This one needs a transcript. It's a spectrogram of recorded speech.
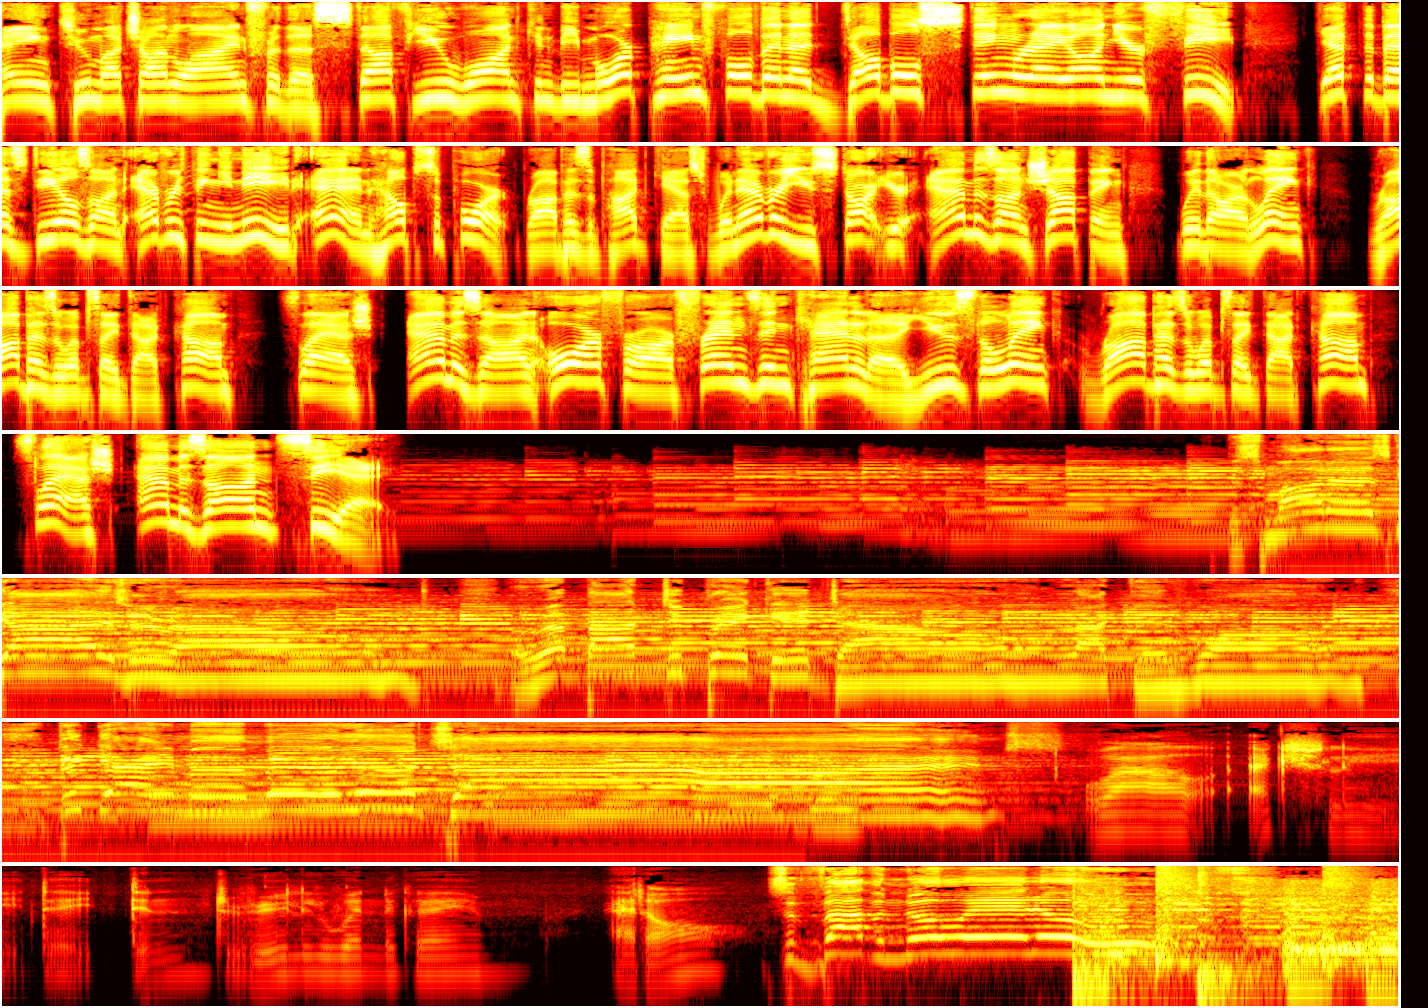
Paying too much online for the stuff you want can be more painful than a double stingray on your feet. Get the best deals on everything you need and help support Rob has a podcast whenever you start your Amazon shopping with our link, robhasawebsite.com slash Amazon, or for our friends in Canada, use the link robhasawebsite.com slash Amazon CA. The smartest guys around are about to break it down like they've won the game a million times. Well, actually, they didn't really win the game at all. Survivor no it all.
